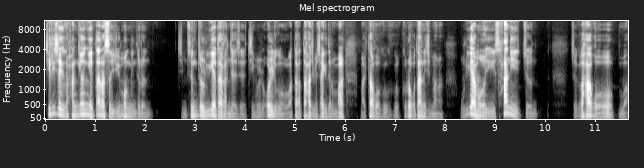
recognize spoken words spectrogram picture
지리적인 환경에 따라서 유목민들은 짐승들 위에다가 이제 짐을 올리고 왔다 갔다 하지만 자기들은 말, 말 타고 그, 그, 그 러고 다니지만 우리야 뭐 이 산이 저, 저거 하고 뭐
